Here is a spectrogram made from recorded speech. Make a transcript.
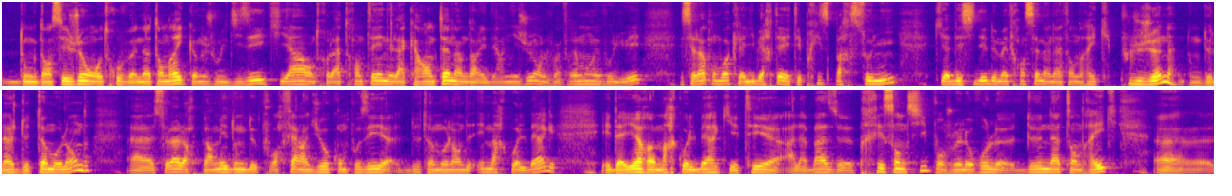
donc dans ces jeux, on retrouve Nathan Drake, comme je vous le disais, qui a entre la trentaine et la quarantaine hein, dans les derniers jeux, on le voit vraiment évoluer. Et c'est là qu'on voit que la liberté a été prise par Sony, qui a décidé de mettre en scène un Nathan Drake plus jeune, donc de l'âge de Tom Holland. Euh, cela leur permet donc de pouvoir faire un duo composé de Tom Holland et Mark Wahlberg. Et d'ailleurs, Mark Wahlberg, qui était à la base pressenti pour jouer le rôle de Nathan Drake, euh,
